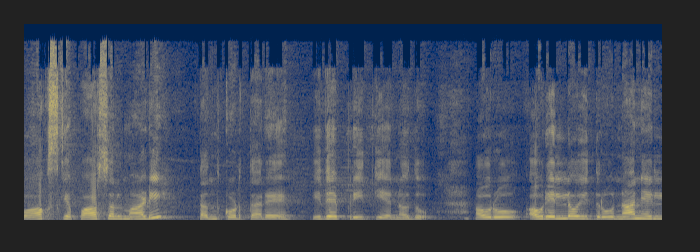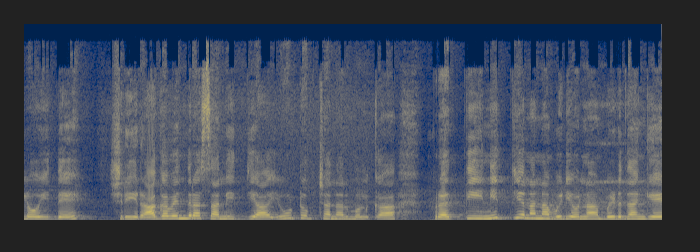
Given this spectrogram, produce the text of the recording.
ಬಾಕ್ಸ್ಗೆ ಪಾರ್ಸಲ್ ಮಾಡಿ ತಂದು ಕೊಡ್ತಾರೆ ಇದೇ ಪ್ರೀತಿ ಅನ್ನೋದು. ಅವರು ಅವರೆಲ್ಲೋ ಇದ್ದರು ನಾನು ಎಲ್ಲೋ ಇದ್ದೆ, ಶ್ರೀ ರಾಘವೇಂದ್ರ ಸಾನ್ನಿಧ್ಯ ಯೂಟ್ಯೂಬ್ ಚಾನಲ್ ಮೂಲಕ ಪ್ರತಿನಿತ್ಯ ನನ್ನ ವಿಡಿಯೋನ ಬಿಡ್ದಂಗೆ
